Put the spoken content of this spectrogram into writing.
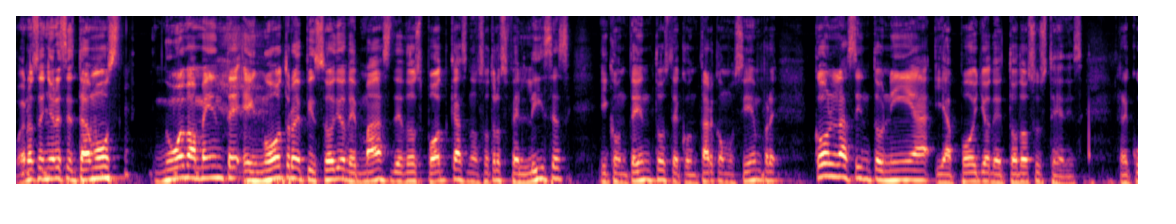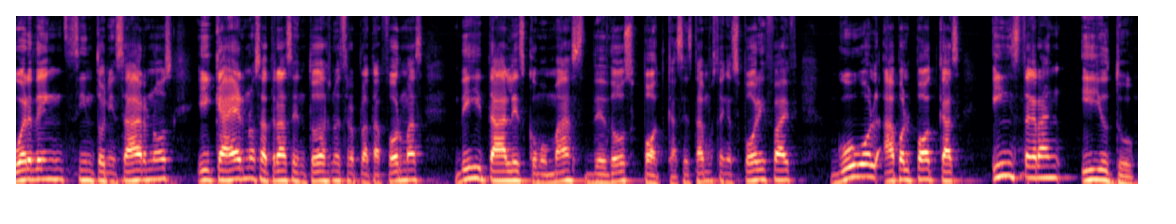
Bueno, señores, estamos nuevamente en otro episodio de Más de Dos Podcasts. Nosotros felices y contentos de contar, como siempre, con la sintonía y apoyo de todos ustedes. Recuerden sintonizarnos y caernos atrás en todas nuestras plataformas digitales como Más de Dos Podcasts. Estamos en Spotify, Google, Apple Podcasts, Instagram y YouTube.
